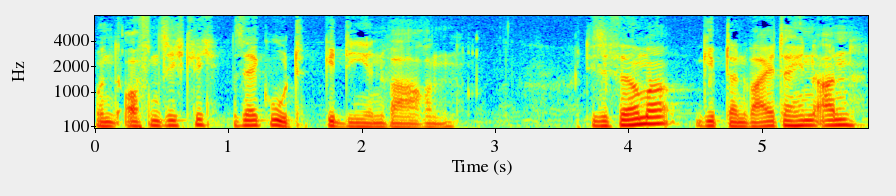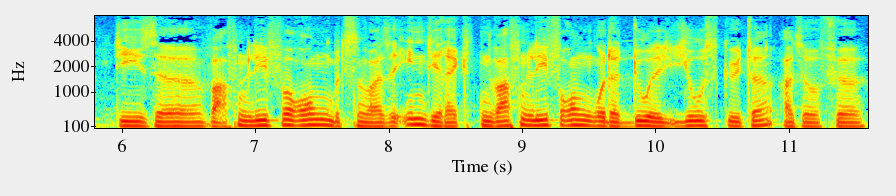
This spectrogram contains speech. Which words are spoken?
und offensichtlich sehr gut gediehen waren. Diese Firma gibt dann weiterhin an, diese Waffenlieferungen bzw. indirekten Waffenlieferungen oder Dual-Use-Güter, also für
